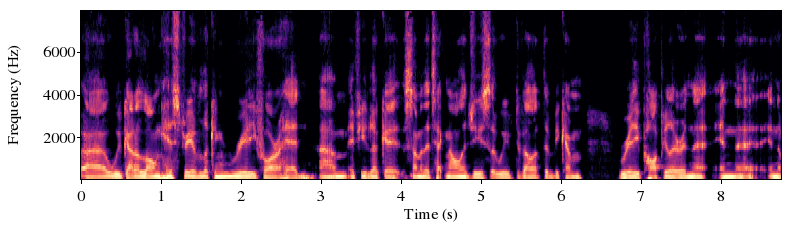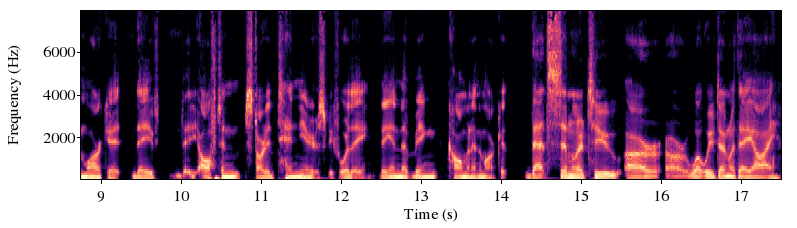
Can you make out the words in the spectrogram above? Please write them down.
uh, we've got a long history of looking really far ahead. Um, if you look at some of the technologies that we've developed that become really popular in the in the in the market, they've they often started ten years before they they end up being common in the market that's similar to our, our what we've done with AI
